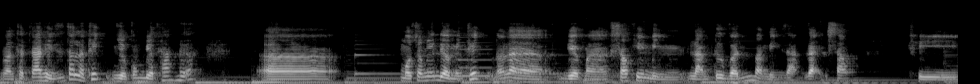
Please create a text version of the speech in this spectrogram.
Và thật ra thì rất là thích nhiều công việc khác nữa. Uh, một trong những điều mình thích đó là việc mà sau khi mình làm tư vấn và mình giảng dạy xong thì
